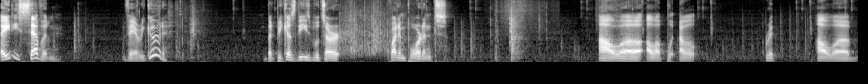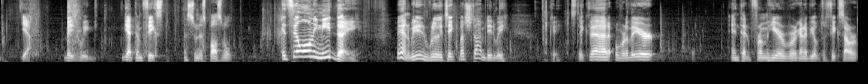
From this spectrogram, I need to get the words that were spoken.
87. Very good. But because these boots are quite important, I'll, uh, I'll, I'll, I'll, I'll, uh, yeah, basically get them fixed as soon as possible. It's still only midday. Man, we didn't really take much time, did we? Okay, let's take that over there. And then from here, we're going to be able to fix our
